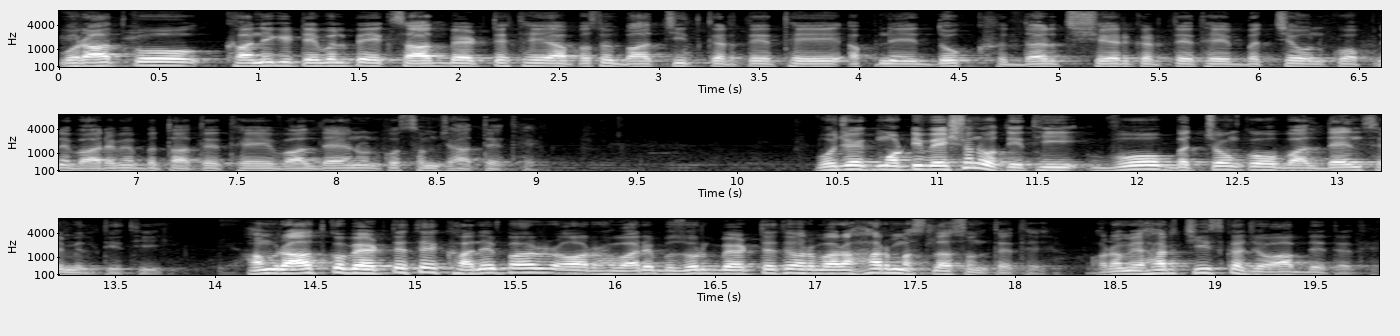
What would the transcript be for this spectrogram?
وہ رات کو کھانے کی ٹیبل پہ ایک ساتھ بیٹھتے تھے، آپس میں بات چیت کرتے تھے، اپنے دکھ، درد شیئر کرتے تھے، بچے ان کو اپنے بارے میں بتاتے تھے، والدین ان کو سمجھاتے تھے۔ وہ جو ایک موٹیویشن ہوتی تھی، وہ بچوں کو والدین سے ملتی تھی۔ ہم رات کو بیٹھتے تھے کھانے پر اور ہمارے بزرگ بیٹھتے تھے اور ہمارا ہر مسئلہ سنتے تھے اور ہمیں ہر چیز کا جواب دیتے تھے۔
